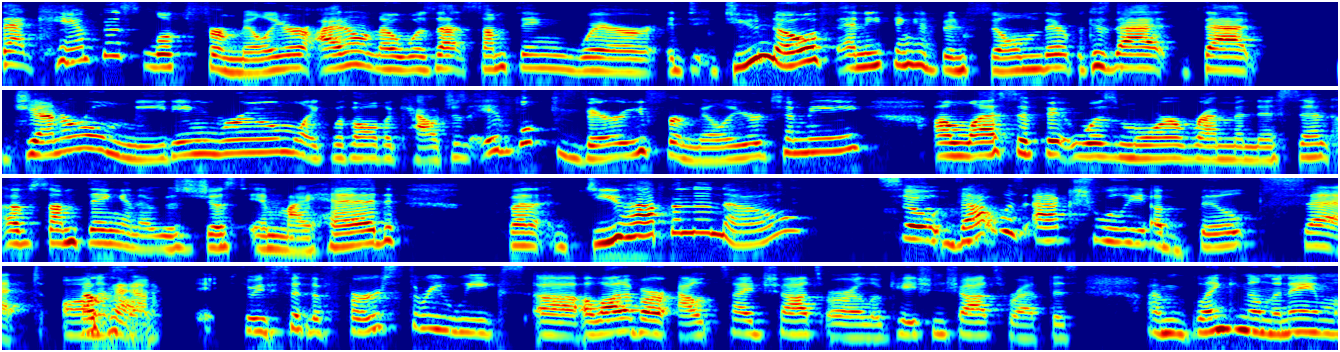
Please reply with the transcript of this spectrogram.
that campus looked familiar. I don't know was that something where do you know if anything had been filmed there? Because that that general meeting room like with all the couches it looked very familiar to me unless if it was more reminiscent of something and it was just in my head. But do you happen to know so that was actually a built set on okay. a sound stage. So we spent the first three weeks. Uh, a lot of our outside shots or our location shots were at this. I'm blanking on the name,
